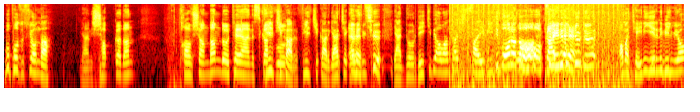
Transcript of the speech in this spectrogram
Bu pozisyonda. Yani şapkadan tavşandan da öte yani Scott fil bu. çıkar, fil çıkar gerçekten Evet. çünkü yani 4'e 2 bir avantaj sahibiydi. Bu arada Oo, Kalse. düşürdü. Ama Kane'in yerini bilmiyor.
